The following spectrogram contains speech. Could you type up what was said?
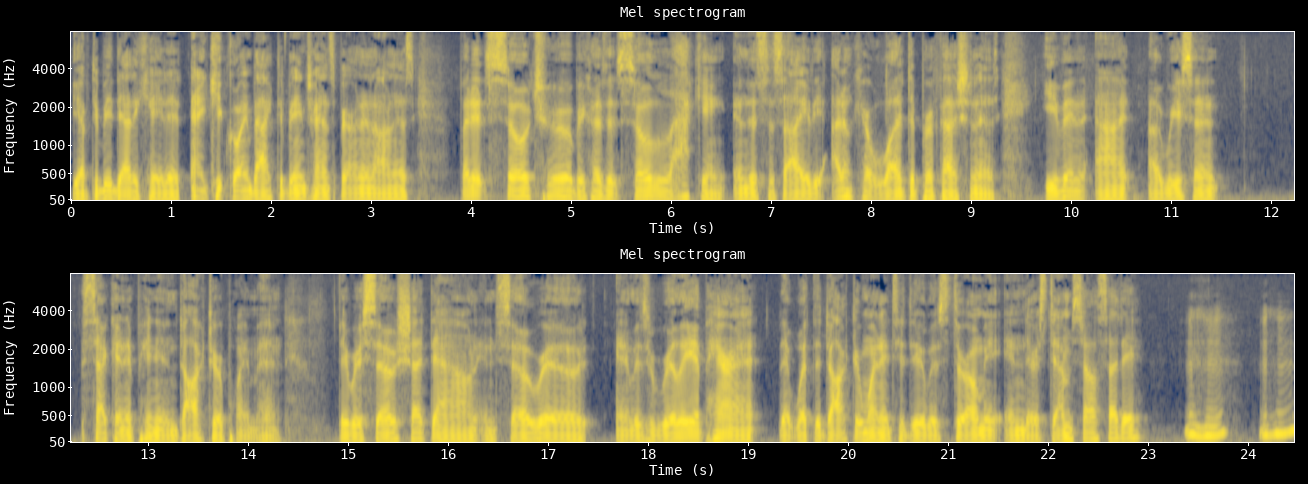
You have to be dedicated. And I keep going back to being transparent and honest, but it's so true because it's so lacking in this society. I don't care what the profession is. Even at a recent second opinion doctor appointment, they were so shut down and so rude. And it was really apparent that what the doctor wanted to do was throw me in their stem cell study. Mm-hmm. Mm-hmm.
